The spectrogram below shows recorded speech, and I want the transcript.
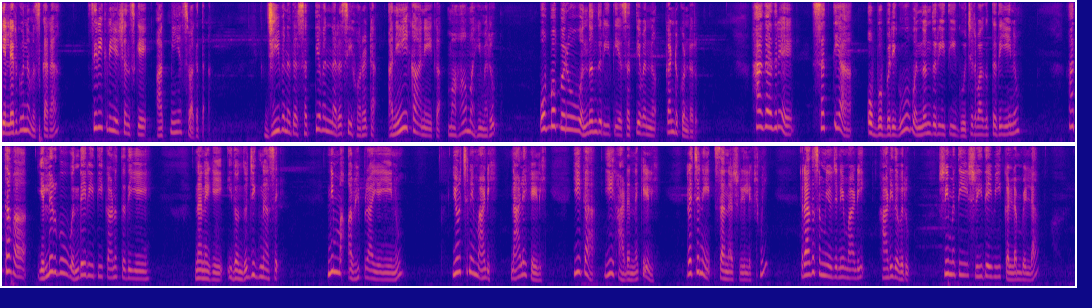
ಎಲ್ಲರಿಗೂ ನಮಸ್ಕಾರ. ಸಿರಿ ಕ್ರಿಯೇಷನ್ಸ್ಗೆ ಆತ್ಮೀಯ ಸ್ವಾಗತ. ಜೀವನದ ಸತ್ಯವನ್ನರಸಿ ಹೊರಟ ಅನೇಕ ಅನೇಕ ಮಹಾಮಹಿಮರು ಒಬ್ಬೊಬ್ಬರು ಒಂದೊಂದು ರೀತಿಯ ಸತ್ಯವನ್ನು ಕಂಡುಕೊಂಡರು. ಹಾಗಾದರೆ ಸತ್ಯ ಒಬ್ಬೊಬ್ಬರಿಗೂ ಒಂದೊಂದು ರೀತಿ ಗೋಚರವಾಗುತ್ತದೆಯೇನು? ಅಥವಾ ಎಲ್ಲರಿಗೂ ಒಂದೇ ರೀತಿ ಕಾಣುತ್ತದೆಯೇ? ನನಗೆ ಇದೊಂದು ಜಿಜ್ಞಾಸೆ. ನಿಮ್ಮ ಅಭಿಪ್ರಾಯ ಏನು? ಯೋಚನೆ ಮಾಡಿ, ನಾಳೆ ಹೇಳಿ. ಈಗ ಈ ಹಾಡನ್ನು ಕೇಳಿ. ರಚನೆ ಸನ ಶ್ರೀಲಕ್ಷ್ಮಿ. ರಾಗ ಸಂಯೋಜನೆ ಮಾಡಿ ಹಾಡಿದವರು ಶ್ರೀಮತಿ ಶ್ರೀದೇವಿ ಕಳ್ಳಂಬೆಳ್ಳ,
